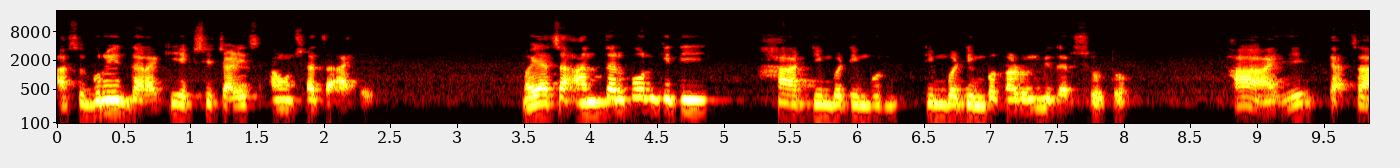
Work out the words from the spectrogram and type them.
असं गृहीत धरा की एकशे चाळीस अंशाचा आहे. मग याचा आंतरकोन किती? हा टिंब टिंबून टिंब टिंब काढून मी दर्शवतो. हा आहे त्याचा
